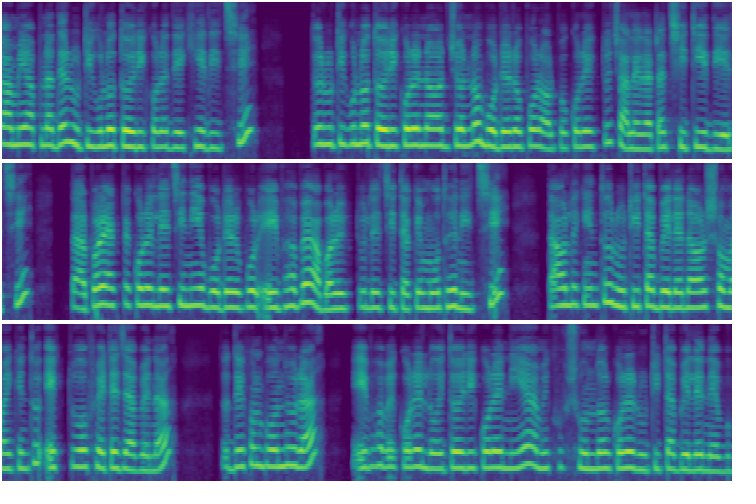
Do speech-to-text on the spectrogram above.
তো আমি আপনাদের রুটিগুলো তৈরি করে দেখিয়ে দিচ্ছি। তো রুটিগুলো তৈরি করে নেওয়ার জন্য বোর্ডের ওপর অল্প করে একটু চালের আটা ছিটিয়ে দিয়েছি। তারপর একটা করে লেচি নিয়ে বোর্ডের ওপর এইভাবে আবার একটু লেচিটাকে মথে নিচ্ছি। তাহলে কিন্তু রুটিটা বেলে নেওয়ার সময় কিন্তু একটুও ফেটে যাবে না। তো দেখুন বন্ধুরা, এইভাবে করে লই তৈরি করে নিয়ে আমি খুব সুন্দর করে রুটিটা বেলে নেব।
